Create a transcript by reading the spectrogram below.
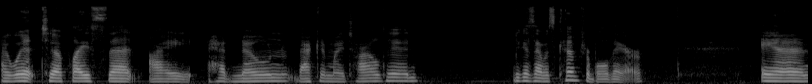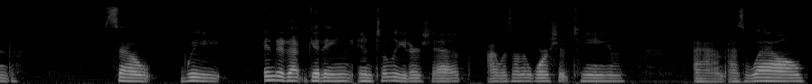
I went to a place that I had known back in my childhood because I was comfortable there. And so we ended up getting into leadership. I was on the worship team um, as well.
